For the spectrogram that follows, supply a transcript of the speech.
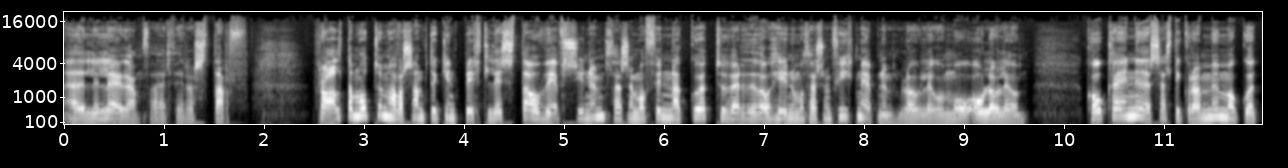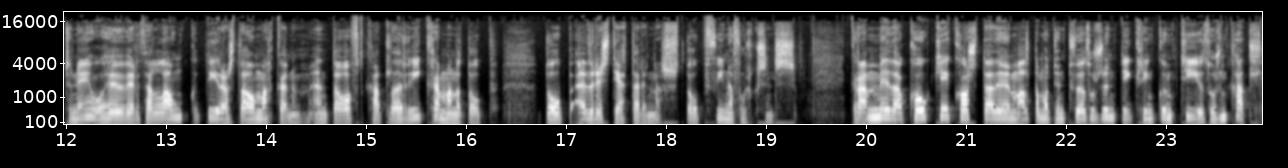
eðlilega, það er þeirra starf. Frá aldamótum hafa samtökinn byrt lista á VF sínum þar sem á finna götuverðið á hinum og þessum fíknefnum, löglegum og ólöglegum. Kókainið er selt í grömmum á götunni og hefur verið það lang dýrasta á markanum, enda oft kallað ríkramannadóp, dóp efristjættarinnar, dóp fínafólksins. Grammið af kóki kostaði um aldamótin 2000 í kringum 10.000 kall.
